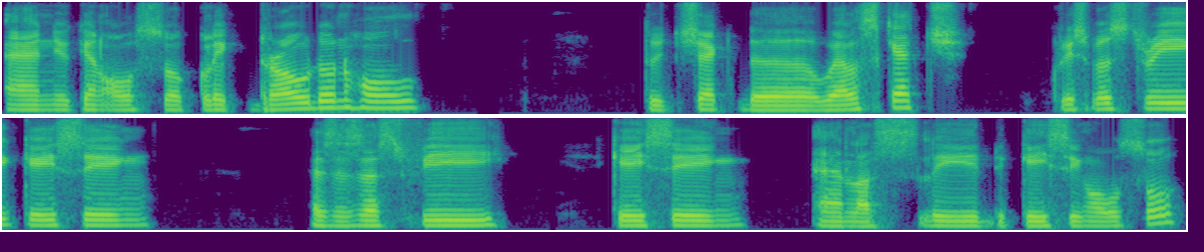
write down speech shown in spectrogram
And you can also click draw down hole to check the well sketch, Christmas tree, casing, SSSV, casing, and lastly, the casing also.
